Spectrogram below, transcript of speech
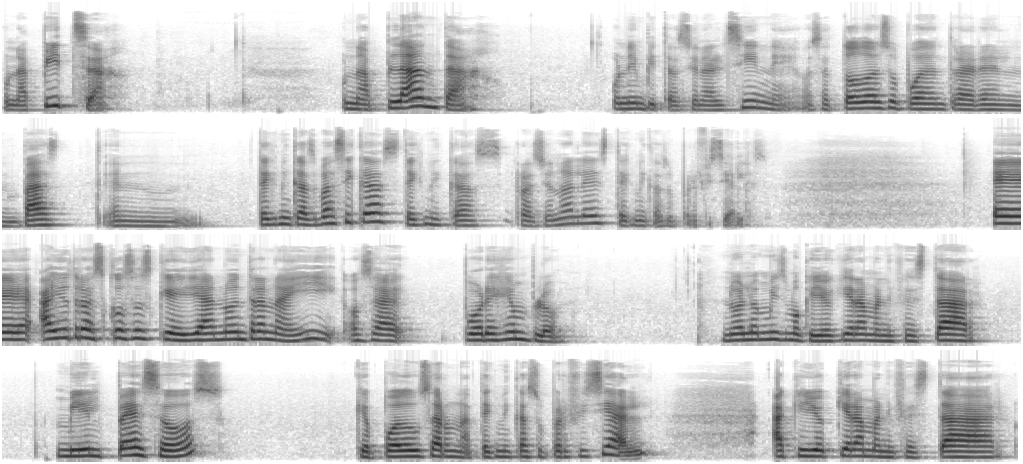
Una pizza, una planta, una invitación al cine. O sea, todo eso puede entrar en, Técnicas básicas, técnicas racionales, técnicas superficiales. Eh, hay otras cosas que ya no entran ahí. O sea, por ejemplo, no es lo mismo que yo quiera manifestar mil pesos, que puedo usar una técnica superficial, a que yo quiera manifestar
